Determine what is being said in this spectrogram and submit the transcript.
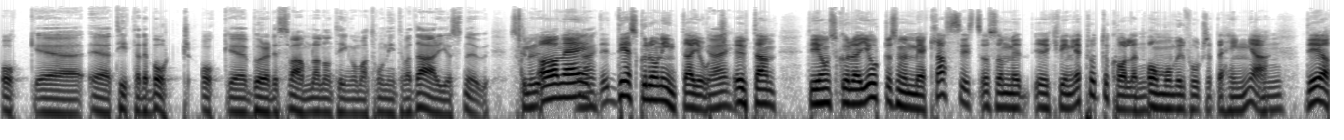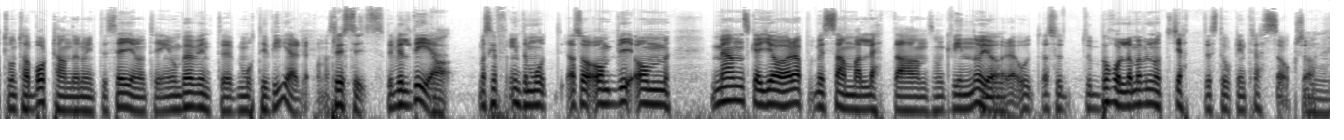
och eh, eh, tittade bort och eh, började svamla någonting om att hon inte var där just nu Skulle du... Ja nej, det- det skulle hon inte ha gjort. Nej. Utan det hon skulle ha gjort och som är mer klassiskt och som är i det kvinnliga protokollet Mm. om hon vill fortsätta hänga. Mm. Det är att hon tar bort handen och inte säger någonting. Hon behöver inte motivera det på något sätt. Precis Det är väl det. Ja. Man ska inte mot... Alltså om vi, om män ska göra med samma lätta hand som kvinnor Mm. gör det, och alltså, då behåller man väl något jättestort intresse också. Mm.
